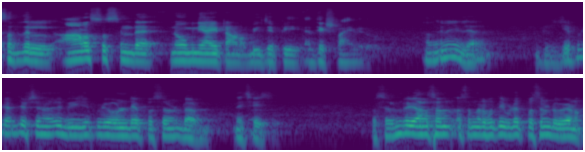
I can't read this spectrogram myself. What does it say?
സത്യത്തിൽ ആർ എസ് എസിന്റെ നോമിനി ആയിട്ടാണോ ബി ജെ പി അധ്യക്ഷനായി വരുന്നത്? അങ്ങനെയില്ല. ബി ജെ പിയുടെ അധ്യക്ഷനായി ബി ജെ പിയുടെ ഓൾ ഇന്ത്യ പ്രസിഡന്റാണ് നിശ്ചയിച്ചത്. പ്രസിഡന്റ് ആ സന്ദർഭത്തിൽ ഇവിടെ പ്രസിഡന്റ് വേണം.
